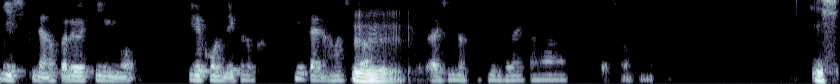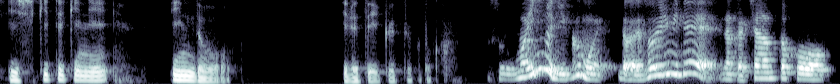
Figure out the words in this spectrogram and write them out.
儀式なのかルーティンを入れ込んでいくのかみたいな話がうん。大事になってくるんじゃないかなって気がしますね。意識意識的にインドを入れていくってことか。そう、まあ、インドに行くも、だからそういう意味で、なんかちゃんとこう、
